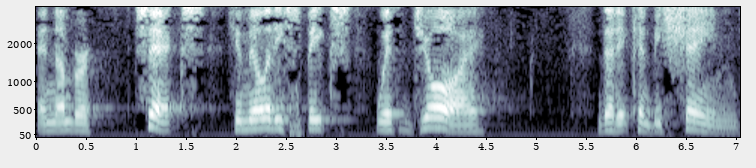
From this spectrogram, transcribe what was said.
And number six, humility speaks with joy that it can be shamed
